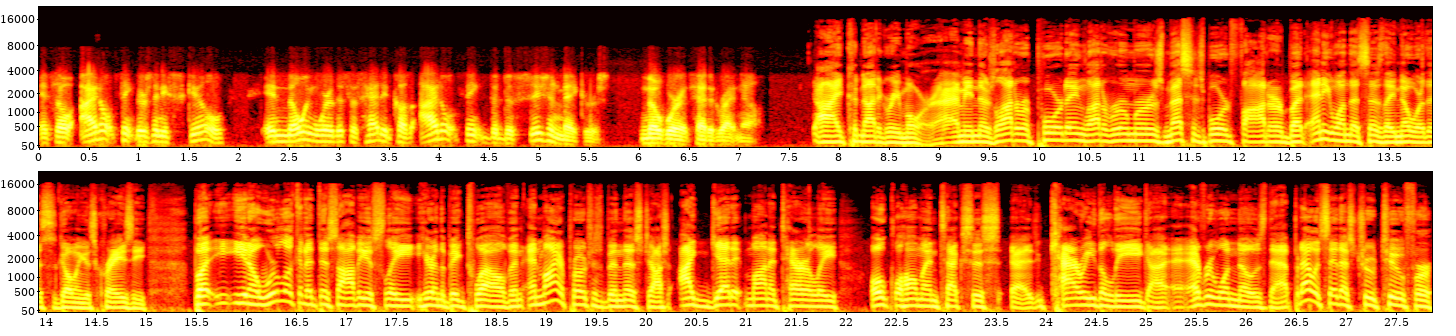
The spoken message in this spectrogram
And so I don't think there's any skill in knowing where this is headed because I don't think the decision makers know where it's headed right now. I could not agree more. I mean, there's a lot of reporting, a lot of rumors, message board fodder, but anyone that says they know where this is going is crazy. But, you know, we're looking at this obviously here in the Big 12, and, and my approach has been this, Josh. I get it monetarily. Oklahoma and Texas uh, carry the league. Uh, everyone knows that. But I would say that's true too for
